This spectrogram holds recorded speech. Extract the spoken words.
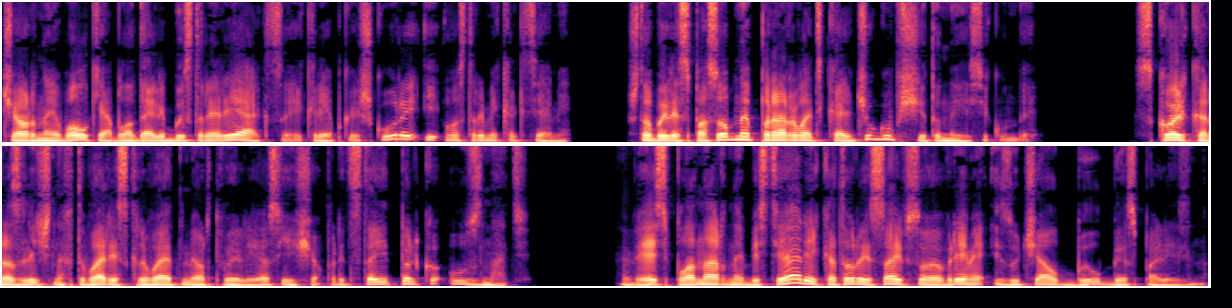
Черные волки обладали быстрой реакцией, крепкой шкурой и острыми когтями, что были способны прорвать кольчугу в считанные секунды. Сколько различных тварей скрывает мертвый лес, еще предстоит только узнать. Весь планарный бестиарий, который Сай в свое время изучал, был бесполезен.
